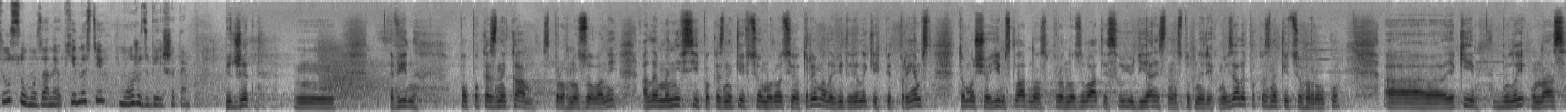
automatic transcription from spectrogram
Цю суму за необхідності можуть збільшити. Бюджет він по показникам спрогнозований, але ми не всі показники в цьому році отримали від великих підприємств, тому що їм складно спрогнозувати свою діяльність на наступний рік. Ми взяли показники цього року, які були у нас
